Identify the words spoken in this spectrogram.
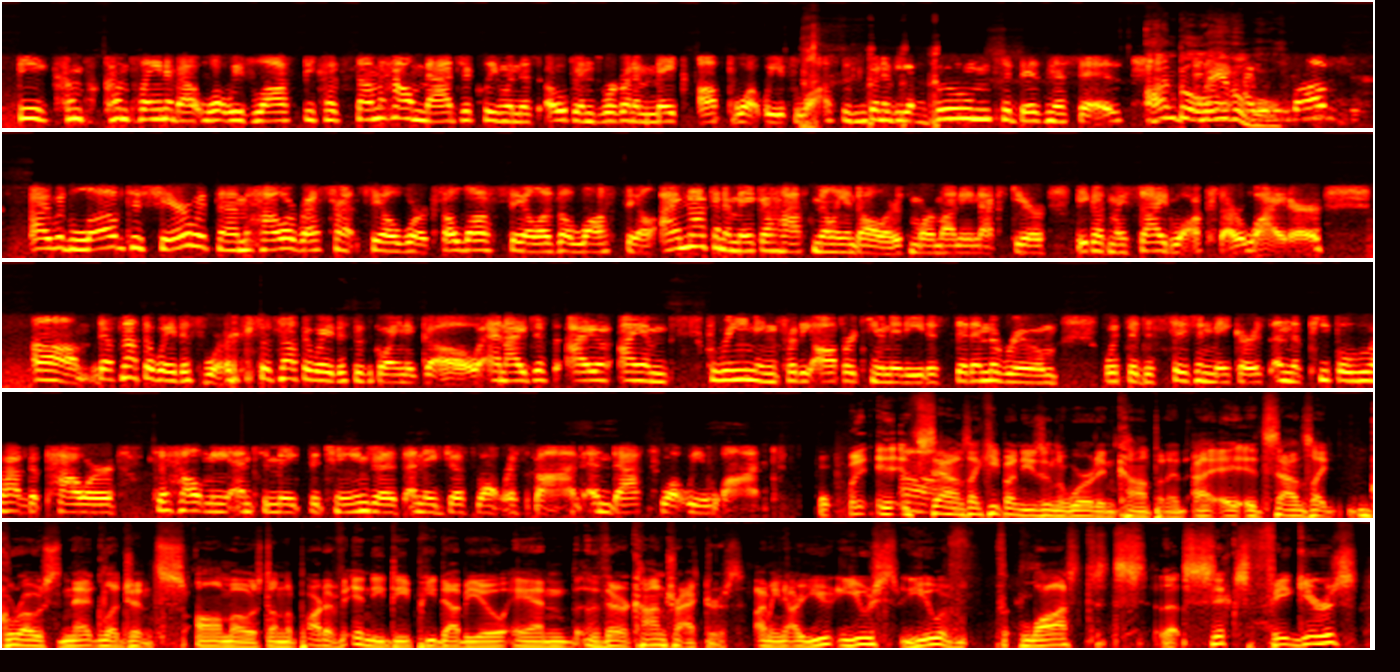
be com- complain about what we've lost because somehow magically when this opens we're going to make up what we've lost. This is going to be a boom to businesses. Unbelievable. I, I love I would love to share with them how a restaurant sale works. A lost sale is a lost sale. I'm not going to make a half million dollars more money next year because my sidewalks are wider. Um, that's not the way this works. That's not the way this is going to go. And I just, I, I am screaming for the opportunity to sit in the room with the decision makers and the people who have the power to help me and to make the changes, and they just won't respond. And that's what we want. It, it um, sounds. I keep on using the word incompetent. I, it sounds like gross negligence almost on the part of Indy DPW and their contractors. I mean, are you you you have lost uh, six figures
